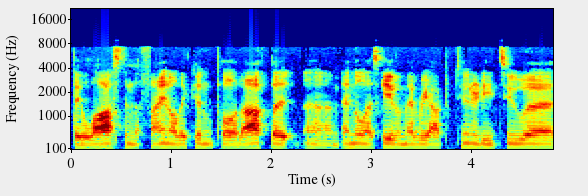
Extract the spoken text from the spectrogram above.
they lost in the final. They couldn't pull it off, but um, MLS gave them every opportunity to. Uh,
